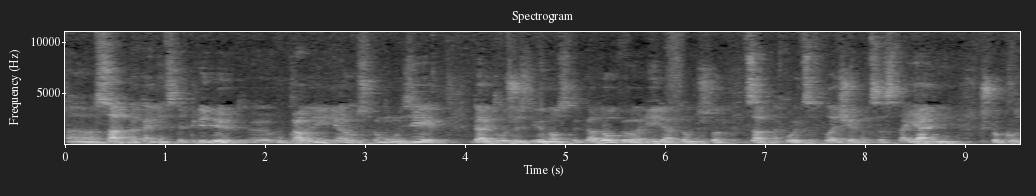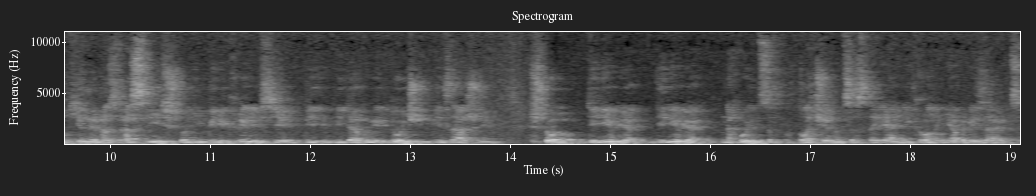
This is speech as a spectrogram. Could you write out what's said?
сад наконец-то передают в управление Русскому музею, до этого уже с 90-х годов говорили о том, что сад находится в плачевном состоянии, что куртины разрослись, что не перекрыли все видовые точки пейзажные, что деревья, деревья находятся в плачевном состоянии, кроны не обрезаются.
